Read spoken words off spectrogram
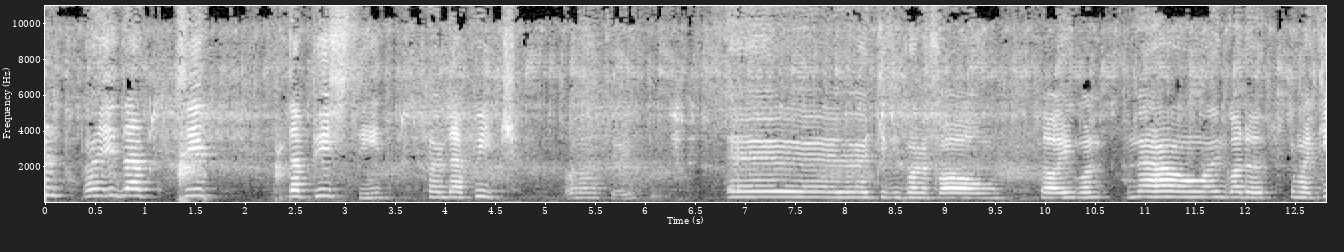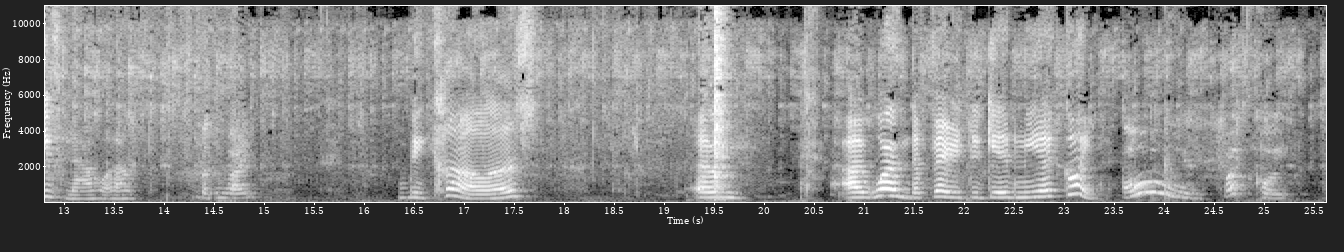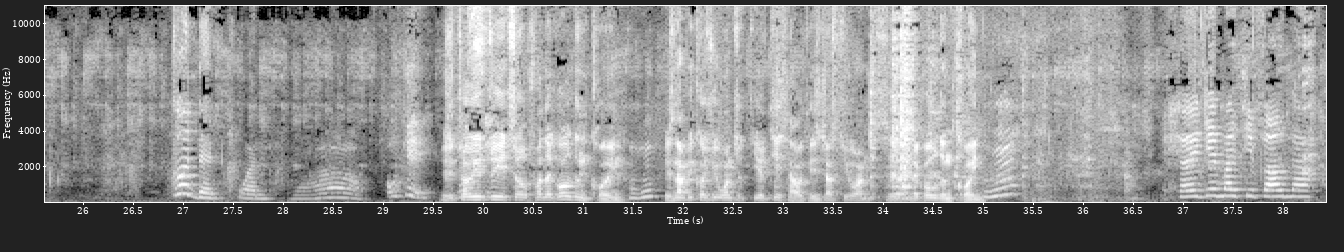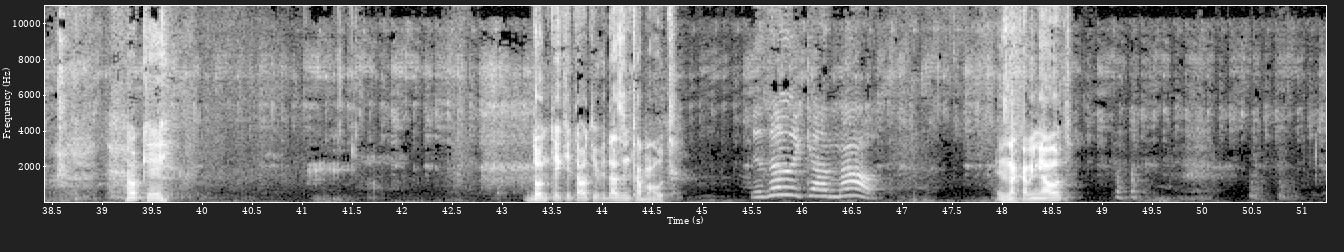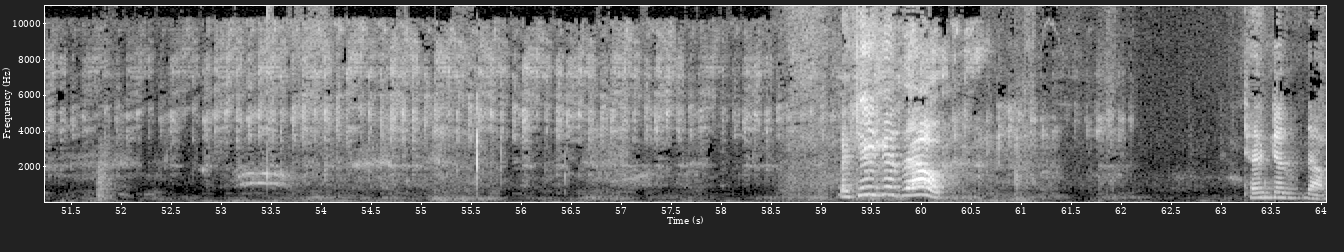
want to eat the seed, the peach seed from the fridge. Okay. And my teeth is gonna fall. So I'm going now. I'm gonna get my teeth now out But why? because um I want the fairy to give me a coin, Oh, golden one. Wow. Okay. She told you to eat so for the golden coin. Mhm. It's not because you wanted your teeth out. It's just you want the, the golden coin. hmm Can I get my teeth out now? Okay. Don't take it out if it doesn't come out. It doesn't come out. It's not coming out? I can't get it out. Can't get it out.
